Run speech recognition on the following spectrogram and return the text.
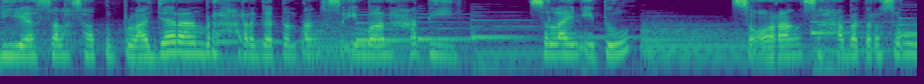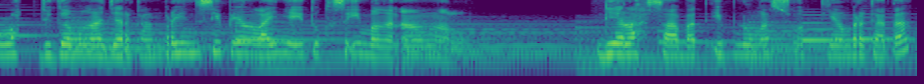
dia salah satu pelajaran berharga tentang keseimbangan hati. Selain itu, seorang sahabat Rasulullah juga mengajarkan prinsip yang lain yaitu keseimbangan amal. Dialah sahabat Ibnu Mas'ud yang berkata,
